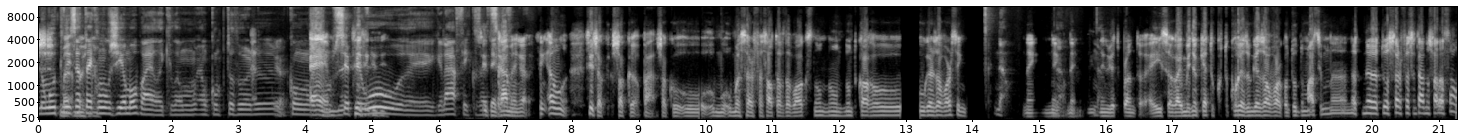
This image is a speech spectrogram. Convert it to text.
não utiliza mas, tecnologia mas, mobile, aquilo é um, é um computador é. com é, um CPU, sim, sim. É, gráficos, sim, etc. Tem sim, é um, sim, só que, só que, pá, só que o, o, uma Surface out of the box não, não, não te corre o, o Gears of War 5. Não. Nem, nem, não, nem, não. nem jeito, pronto, é isso. Agora imagina que é tu, tu corres um Gears of War com tudo no máximo na, na, na tua Surface sentado no sala da sala.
